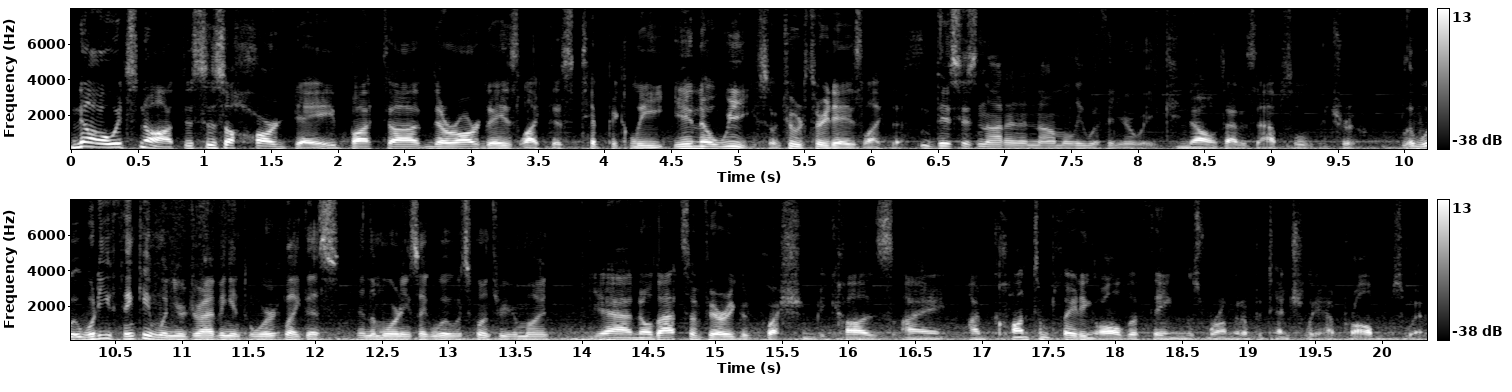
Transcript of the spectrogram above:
No, it's not. This is a hard day, but uh, there are days like this typically in a week, so two or three days like this. This is not an anomaly within your week. No, that is absolutely true. Wh- What are you thinking when you're driving into work like this in the mornings? Like, what's going through your mind? Yeah, no, that's a very good question because I, I'm contemplating all the things where I'm going to potentially have problems with.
